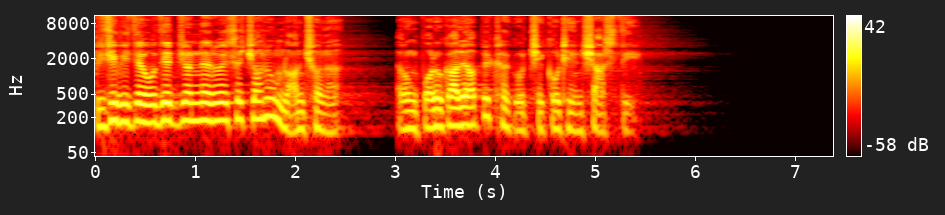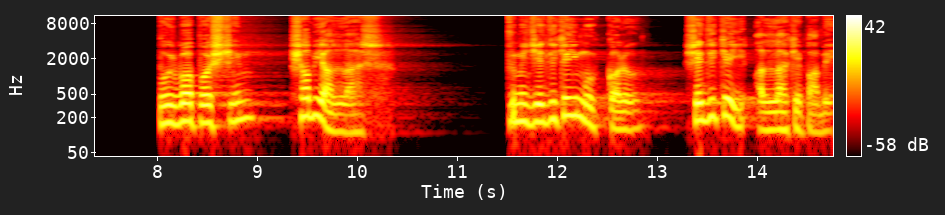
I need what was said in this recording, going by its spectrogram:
পৃথিবীতে ওদের জন্য রয়েছে চরম লাঞ্ছনা এবং পরকালে অপেক্ষা করছে কঠিন শাস্তি। পূর্ব, পশ্চিম, সবই আল্লাহর। তুমি যেদিকেই মুখ করো, সেদিকেই আল্লাহকে পাবে।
